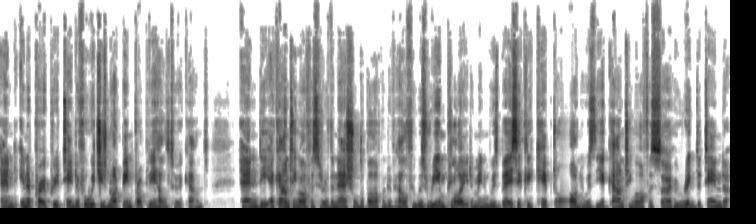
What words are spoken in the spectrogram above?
and inappropriate tender for which he's not been properly held to account. And the accounting officer of the National Department of Health, who was re employed, I mean, was basically kept on. It was the accounting officer who rigged the tender.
